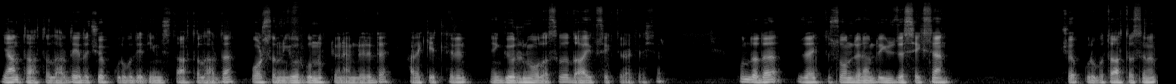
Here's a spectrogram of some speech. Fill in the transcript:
yan tahtalarda ya da çöp grubu dediğimiz tahtalarda borsanın yorgunluk dönemleri de hareketlerin e, görülme olasılığı daha yüksektir arkadaşlar. Bunda da özellikle son dönemde %80 çöp grubu tahtasının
